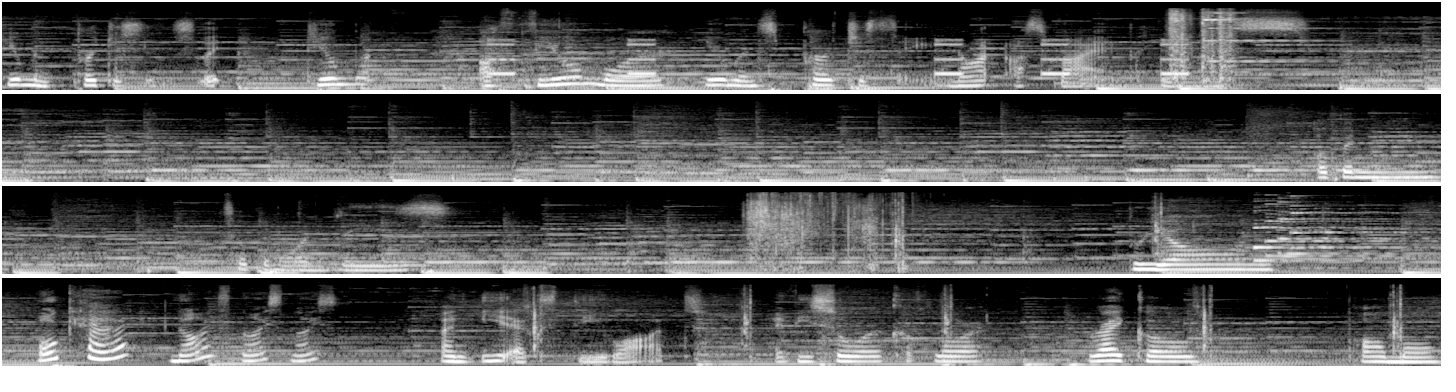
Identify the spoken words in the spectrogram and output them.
Human purchases. Wait, human. A few more humans purchasing, not us buying the humans. Open. Let's open one of these. Brionne. Okay, nice, nice, nice. An EX Dewott. Ivysaur, Caflor, Raikou, Pommel,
